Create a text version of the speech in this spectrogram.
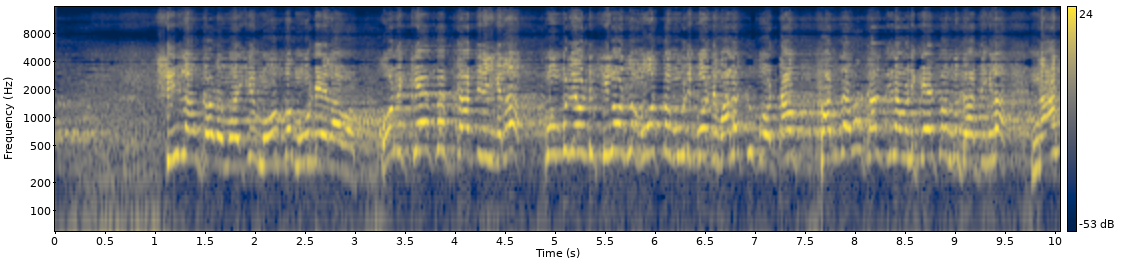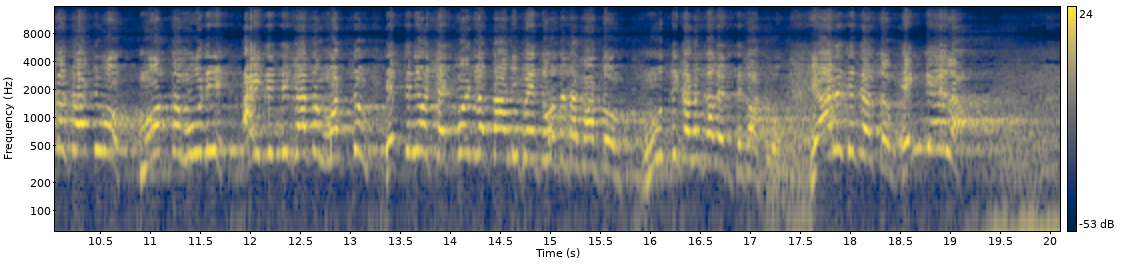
ஸ்ரீலங்காவோட மைக்கு மோத்த மூடியலாவாம் ஒரு கேசட் காட்டுவீங்களா பொம்பளை ஒன்று சிலோட்ல மோத்த மூடி போட்டு வழக்கு போட்டான் ஃபர்தாவா கழிச்சு அவனு கேச வந்து காட்டுவீங்களா நாங்க காட்டுவோம். மோத்த மூடி ஐடென்டி கார்டு மட்டும் எத்தனையோ செக் பாயிண்ட்ல தாண்டி போயிட்டு வந்து காட்டுவோம். நூத்தி கணக்கால எடுத்து காட்டுவோம். யாருக்கு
